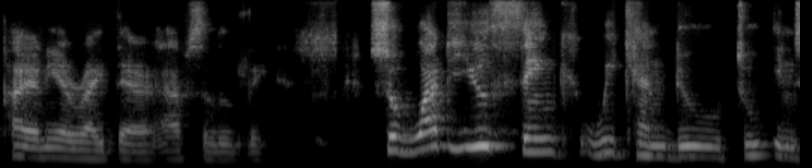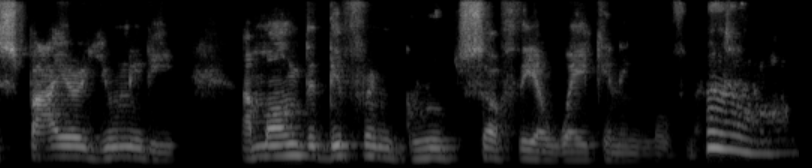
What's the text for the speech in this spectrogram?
pioneer right there. Absolutely. So, what do you think we can do to inspire unity among the different groups of the awakening movement?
